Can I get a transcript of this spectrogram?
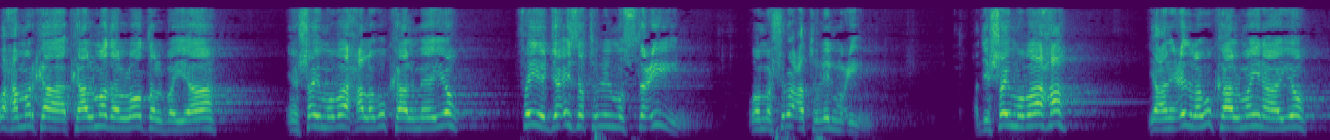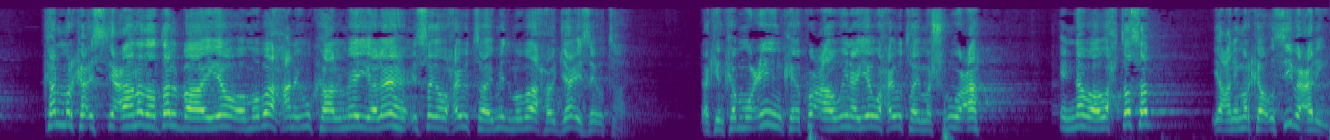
waxa markaa kaalmada loo dalbayaa in shay mubaaxa lagu kaalmeeyo fahiya jaa'isatun lilmustaciin wa mashruucatun lilmuciin. Haddii shay mubaaxa yacni cid lagu kaalmaynaayo kan marka isticaanada dalbaaya oo mubaaxan igu kaalmeeya leh isaga waxay u tahay mid mubaaxoo jaa'isay u tahay. Laakiin ka muciinkaee ku caawinaya waxay u tahay mashruuca. Innama waxtasab yacni markaa usiiba calayh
